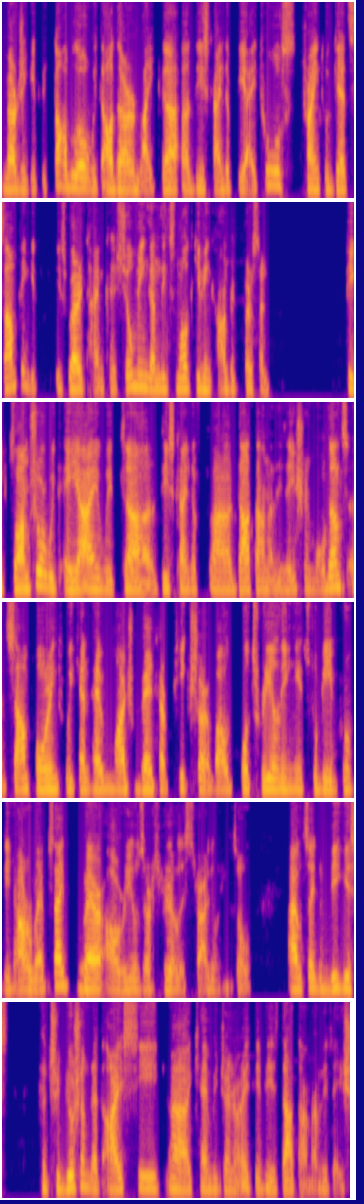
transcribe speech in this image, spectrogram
merging it with Tableau, with other like uh, these kind of BI tools, trying to get something, it is very time consuming and it's not giving 100% peak. So I'm sure with AI, with uh, these kind of uh, data analysis models, at some point we can have much better picture about what really needs to be improved in our website, where our users really struggling. So I would say the biggest contribution that I see uh, can be generated is data analysis.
